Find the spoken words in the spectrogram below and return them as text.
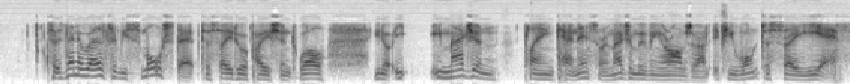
So it's then a relatively small step to say to a patient, well, you know, imagine playing tennis or imagine moving your arms around. If you want to say yes,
